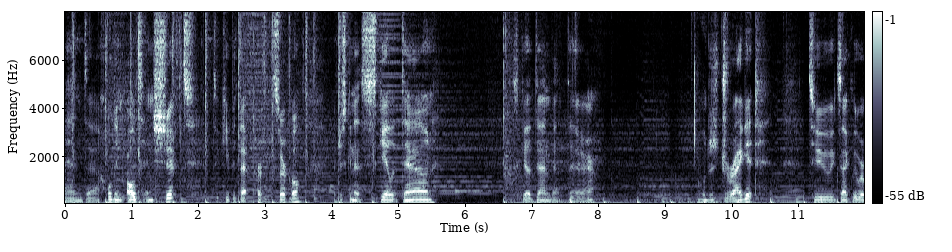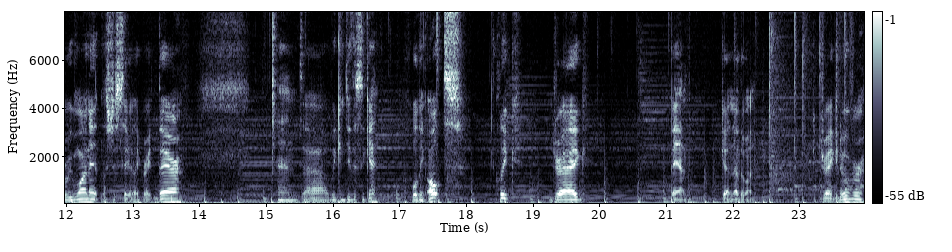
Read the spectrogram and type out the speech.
and uh, holding Alt and Shift to keep it that perfect circle. We're just gonna scale it down, scale it down about there. We'll just drag it to exactly where we want it. Let's just say like right there and uh, we can do this again. Holding Alt, click, drag, bam, got another one. Drag it over,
